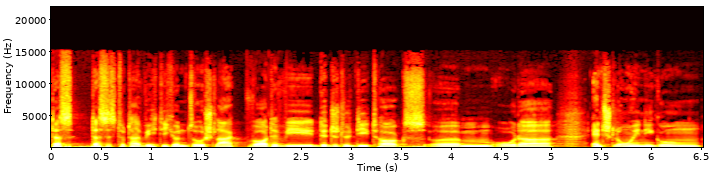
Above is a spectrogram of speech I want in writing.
Das, das ist total wichtig und so Schlagworte wie Digital Detox ähm, oder Entschleunigung,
